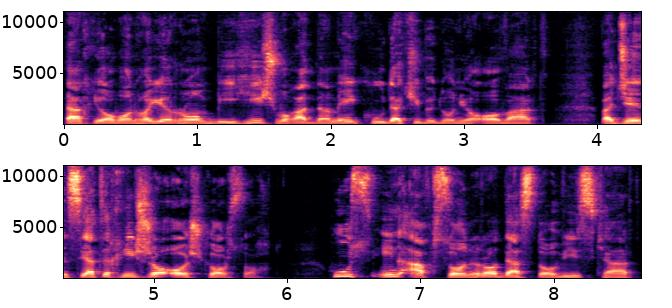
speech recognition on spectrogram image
در خیابانهای روم بی هیچ مقدمه کودکی به دنیا آورد و جنسیت خیش را آشکار ساخت. هوس این افسانه را دستاویز کرد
